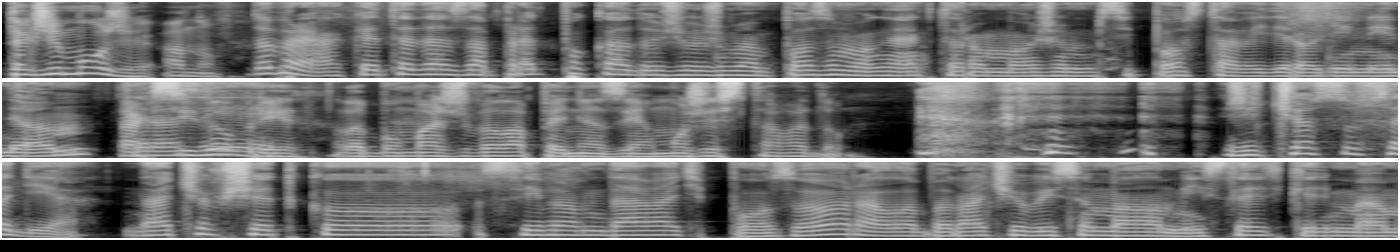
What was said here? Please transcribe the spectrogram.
Takže môže, áno. Dobre, a keď teda za predpokladu, že už mám pozemok, na ktorom môžem si postaviť rodinný dom. Tak si je, dobrý, lebo máš veľa peňazí a môžeš stavať dom. Že čo susedia? Na čo všetko si mám dávať pozor, alebo na čo by som mala myslieť, keď mám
